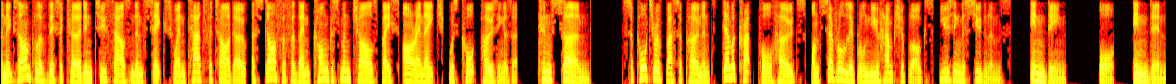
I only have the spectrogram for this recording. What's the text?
An example of this occurred in 2006 when Tad Furtado, a staffer for then Congressman Charles Bass RNH, was caught posing as a concerned supporter of Bass opponent, Democrat Paul Hodes, on several liberal New Hampshire blogs, using the pseudonyms Indine or Indin.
